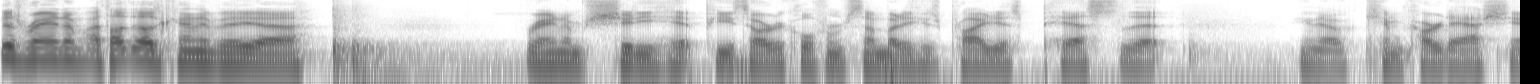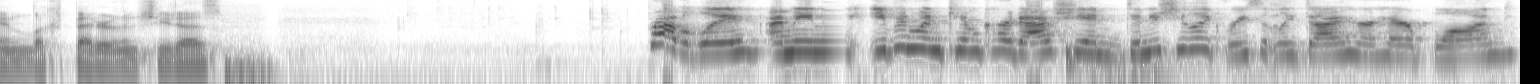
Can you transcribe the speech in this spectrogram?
just random. I thought that was kind of a uh, random shitty hit piece article from somebody who's probably just pissed that you know Kim Kardashian looks better than she does. Probably. I mean, even when Kim Kardashian didn't she like recently dye her hair blonde?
